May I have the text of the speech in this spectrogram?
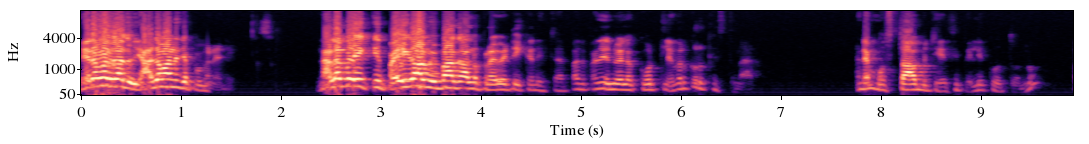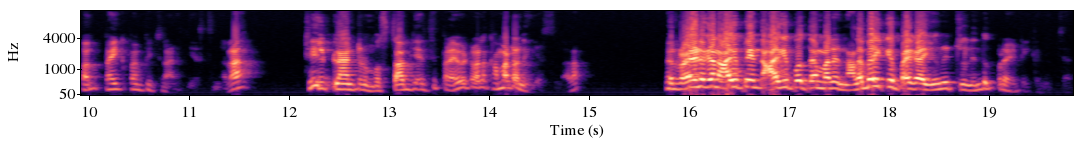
వేరే వాళ్ళు కాదు యాజమాన్యం చెప్పమనండి. నలభైకి పైగా విభాగాలను ప్రైవేటీకరించారు. పది పదిహేను వేల కోట్లు ఎవరు కురికిస్తున్నారు? అంటే ముస్తాబు చేసి పెళ్ళి కూతుర్ను పం- పైకి పంపించడానికి చేస్తున్నారా? స్టీల్ ప్లాంట్ను ముస్తాబు చేసి ప్రైవేట్ వాళ్ళకి అమ్మటానికి చేస్తున్నారా? మీరు ప్రైవేట్గానే ఆగిపోయింది ఆగిపోతే మరి నలభైకి పైగా యూనిట్లను ఎందుకు ప్రైవేటీకరించారు?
